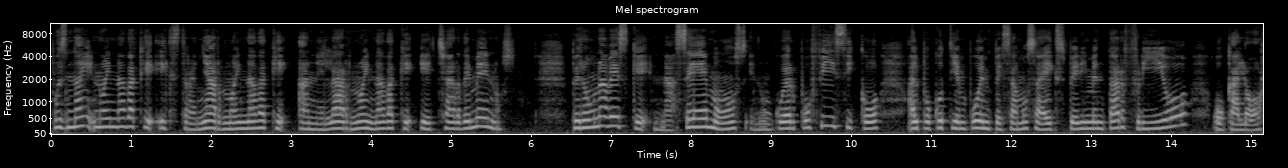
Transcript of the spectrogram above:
pues no hay, no hay nada que extrañar, no hay nada que anhelar, no hay nada que echar de menos. Pero una vez que nacemos en un cuerpo físico, al poco tiempo empezamos a experimentar frío o calor.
